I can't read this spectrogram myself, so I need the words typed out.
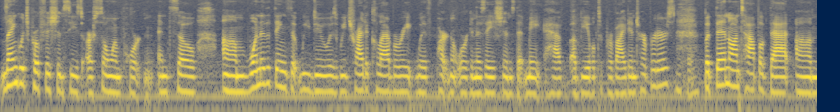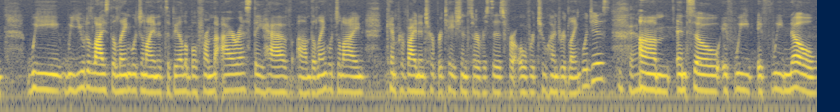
language proficiencies are so important. And so um, one of the things that we do is we try to collaborate with partner organizations that may have uh, be able to provide interpreters. Okay. But then on top of that, um, we we utilize the language line that's available from the IRS. They have um, the language line can provide interpretation services for over 200 languages. Okay. Um, and so if we if we know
